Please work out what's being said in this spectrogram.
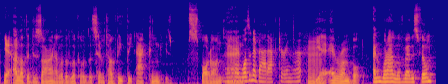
Yeah, I love the design, I love the look, I love the cinematography, the acting is spot on, Yeah, there wasn't a bad actor in that. Hmm. yeah, everyone. But and what I love about this film,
